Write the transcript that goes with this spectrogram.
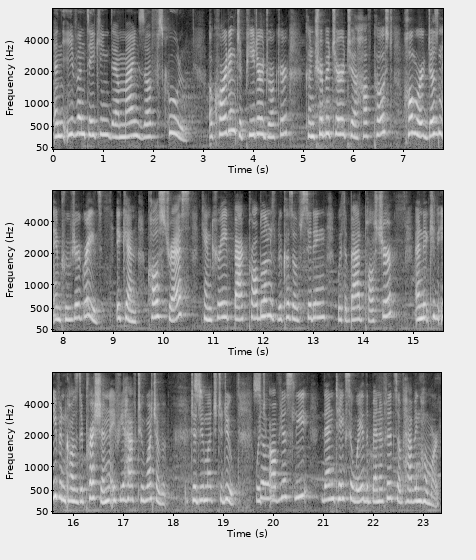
and even taking their minds off school. According to Peter Drucker, contributor to a HuffPost, homework doesn't improve your grades. It can cause stress, can create back problems because of sitting with a bad posture, and it can even cause depression if you have too much of it to do much to do, which So- obviously then takes away the benefits of having homework.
